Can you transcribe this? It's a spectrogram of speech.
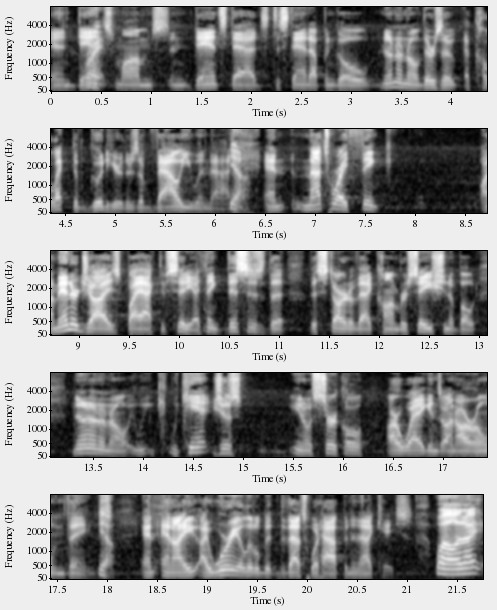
and dance Right. moms and dance dads to stand up and go, no, no, no, there's a, a collective good here. There's a value in that. Yeah. And, and that's where I think I'm energized by Active City. I think this is the, the start of that conversation about no, no, no, no. We, we can't just you know circle our wagons on our own things. Yeah. And and I, I worry a little bit that that's what happened in that case. Well, and I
